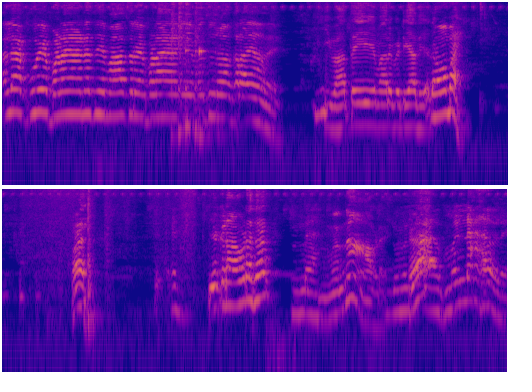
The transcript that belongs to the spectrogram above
અલ્યા કોઈ ભણાયા નથી માત્ર ભણાયા નહીં બધું ન કરાયા હવે ઈ વાત એ મારે બેટી યાદ છે. અમાય એકડા આવડે છે? મને ના આવડે. મને ના આવડે.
